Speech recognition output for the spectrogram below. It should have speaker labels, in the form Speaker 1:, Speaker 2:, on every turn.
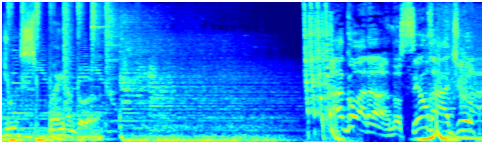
Speaker 1: Rádio Esplendor.
Speaker 2: Agora, no seu rádio.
